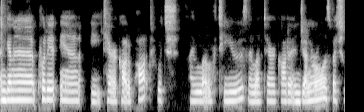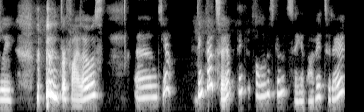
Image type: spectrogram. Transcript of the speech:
I'm gonna put it in a terracotta pot, which I love to use. I love terracotta in general, especially for philos. And yeah, I think that's it. I think that's all I was gonna say about it today.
